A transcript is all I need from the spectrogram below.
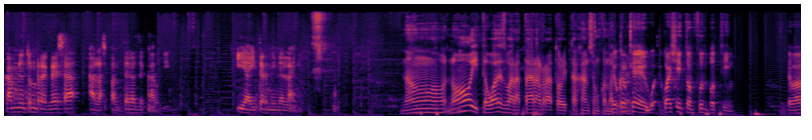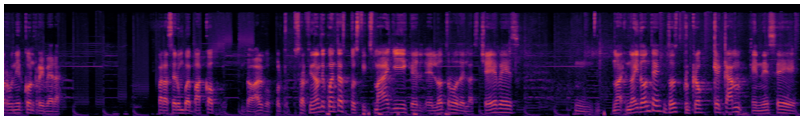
Cam Newton regresa a las Panteras de Carolina. Y ahí termina el año. No, no, y te voy a desbaratar al rato ahorita, Hanson. Cuando yo creo que Washington Football Team se va a reunir con Rivera para hacer un buen backup o algo. Porque pues al final de cuentas, pues Fitzmagic, el, el otro de las Cheves, no hay, no hay dónde. Entonces pues, creo que Cam en ese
